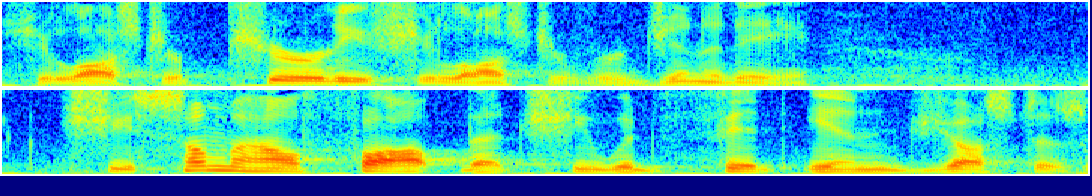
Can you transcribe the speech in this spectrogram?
She lost her purity, she lost her virginity she somehow thought that she would fit in just as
